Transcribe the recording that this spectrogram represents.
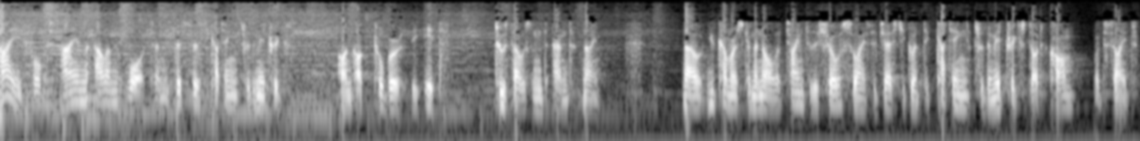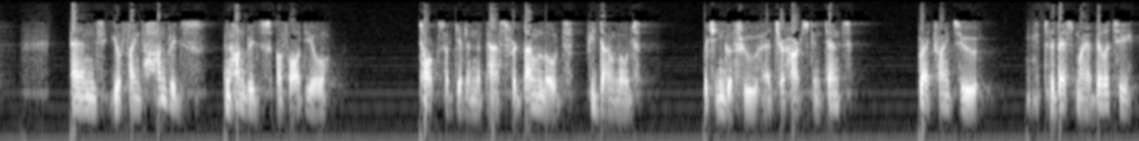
Hi, folks. I'm Alan Watt, and this is Cutting Through the Matrix on October the 8th, 2009. Now, newcomers come in all the time to the show, so I suggest you go into cuttingthroughthematrix.com website, and you'll find hundreds and hundreds of audio talks I've given in the past for download, free download, which you can go through at your heart's content, where I try to, to the best of my ability,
